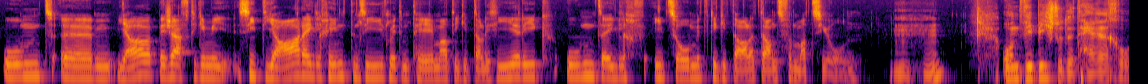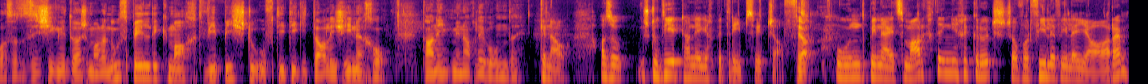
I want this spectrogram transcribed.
Und ähm, ja, beschäftige mich seit Jahren eigentlich intensiv mit dem Thema Digitalisierung und eigentlich jetzt auch mit digitaler Transformation. Mhm. Und wie bist du dort hergekommen? Also das ist irgendwie, du hast mal eine Ausbildung gemacht. Wie bist du auf die digitale Schiene gekommen? Da nimmt mich noch ein bisschen Wunder. Genau. Also studiert habe ich Betriebswirtschaft. Ja. Und bin ins Marketing gerutscht, schon vor vielen, vielen Jahren.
